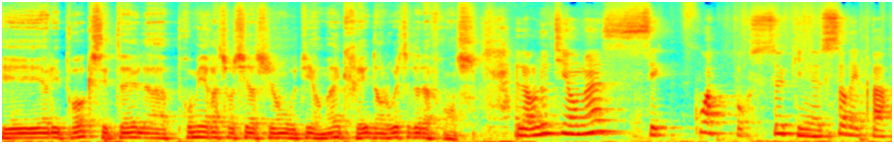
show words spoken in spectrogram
Et à l'époque, c'était la première association outils en main créée dans l'ouest de la France. Alors l'outil en main, c'est quoi pour ceux qui ne sauraient pas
